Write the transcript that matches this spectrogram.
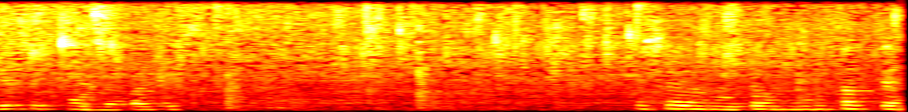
म्हणजे ते फोडलं पाहिजे. कसं उडतात त्या.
